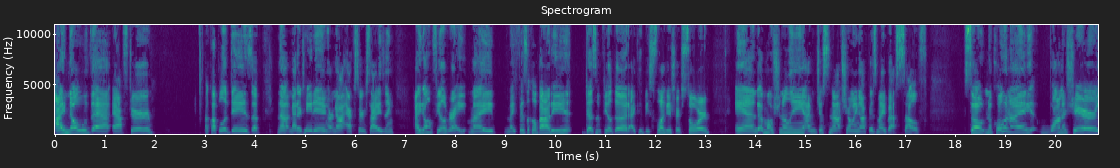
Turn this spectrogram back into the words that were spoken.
I know that after a couple of days of not meditating or not exercising, I don't feel right. My my physical body doesn't feel good. I could be sluggish or sore, and emotionally, I'm just not showing up as my best self. So, Nicole and I want to share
